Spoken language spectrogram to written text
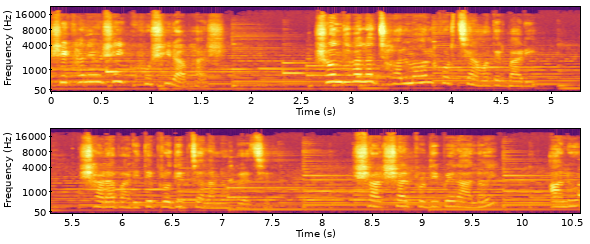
সেখানেও সেই খুশির আভাস। সন্ধেবেলা ঝলমল করছে আমাদের বাড়ি। সারা বাড়িতে প্রদীপ জ্বালানো হয়েছে। সারসার প্রদীপের আলোয় আলোর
